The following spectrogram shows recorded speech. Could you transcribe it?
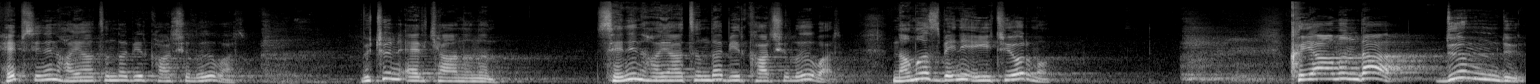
Hepsinin hayatında bir karşılığı var. Bütün erkanının senin hayatında bir karşılığı var. Namaz beni eğitiyor mu? Kıyamında dümdük,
